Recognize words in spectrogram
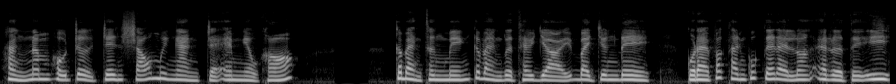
hàng năm hỗ trợ trên 60.000 trẻ em nghèo khó. Các bạn thân mến, các bạn vừa theo dõi bài chân đề của Đài Phát thanh Quốc tế Đài Loan RTI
